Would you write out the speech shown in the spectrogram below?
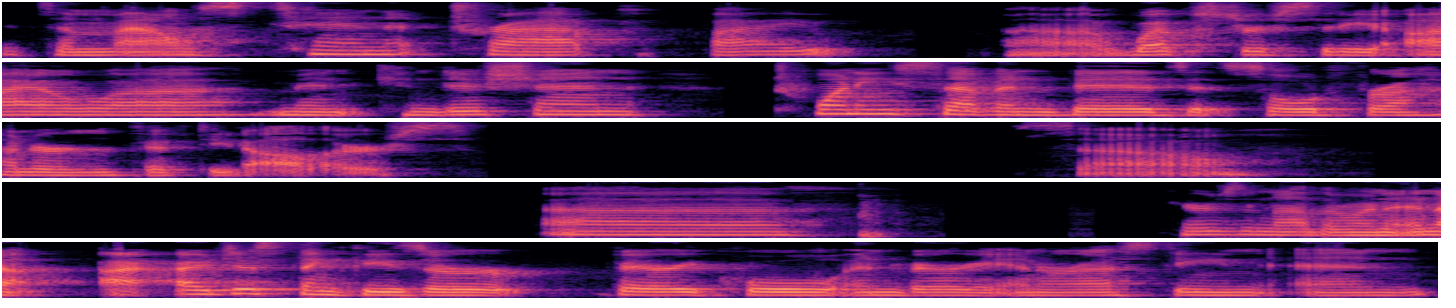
It's a mouse tin trap by uh, Webster City, Iowa, mint condition. 27 bids. It sold for $150. So, uh, here's another one. And I, I just think these are very cool and very interesting. And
